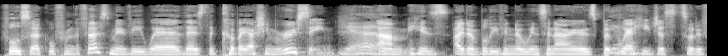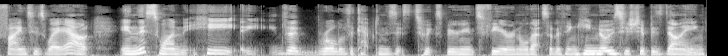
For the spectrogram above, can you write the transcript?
full circle from the first movie where there's the Kobayashi Maru scene. Yeah. Um, his I don't believe in no win scenarios, but Yeah. where he just sort of finds his way out. In this one, he the role of the captain is to experience fear and all that sort of thing. He Mm. knows his ship is dying.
